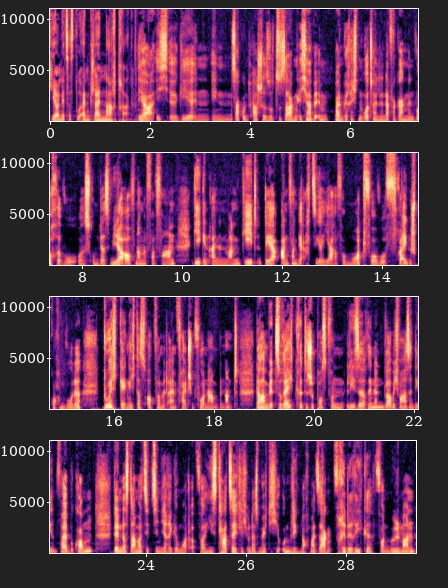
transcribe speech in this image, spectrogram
Pia, und jetzt hast du einen kleinen Nachtrag. Ja, ich äh, gehe in, in Sack und Asche sozusagen. Ich habe im, beim gerechten Urteil in der vergangenen Woche, wo es um das Wiederaufnahmeverfahren gegen einen Mann geht, der Anfang der 80er Jahre vom Mordvorwurf freigesprochen wurde, durchgängig das Opfer mit einem falschen Vornamen benannt. Da haben wir zu Recht kritische Post von Leserinnen, glaube ich, war es in diesem Fall bekommen, denn das damals 17-jährige Mordopfer hieß tatsächlich, und das möchte ich hier unbedingt nochmal sagen, Friederike von Müllmann.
